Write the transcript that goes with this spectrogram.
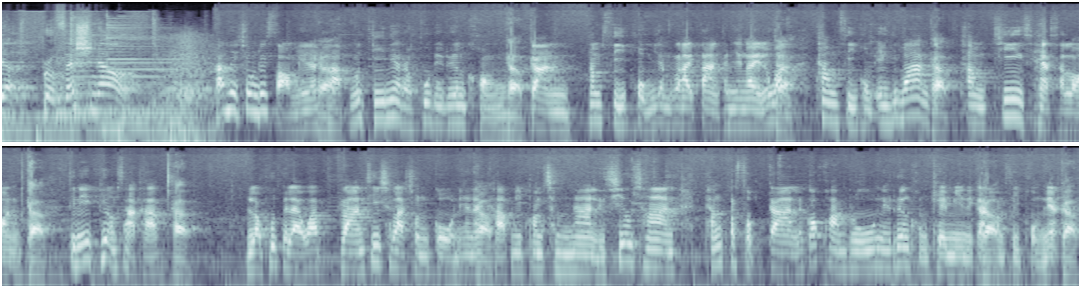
The Professional ครับในช่วงที่ 2 นี้นะครับ เมื่อกี้เนี่ยเราพูดในเรื่องของครับการทำสีผมอย่างไรต่างกันยังไง ระหว่างครับทำสีผมเองที่บ้านครักับบทำที่แฮร์ซาลอนครับทีนี้พี่อมศักดิ์ครับครับเราพูดไปแล้วว่าร้านที่ชลาชนโกเนี่ยนะคครัรับบมีความชำนาญหรือเชี่ยวชาญ ทั้งประสบการณ์ และก็ความรู้ในเรื่องของเคมีในการครับทำสีผมเนี่ยครับ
